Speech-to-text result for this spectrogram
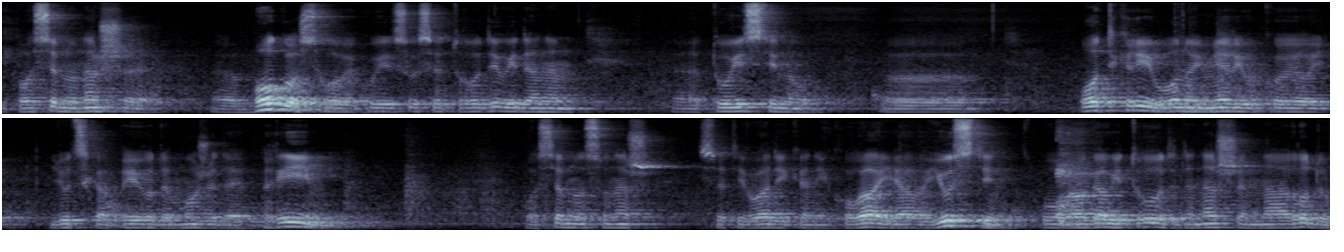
i posebno naše e, bogoslove koji su se trudili da nam tu istinu otkriju u onoj mjeri u kojoj ljudska priroda može da je primi. Posebno su naš sveti vladika Nikolaj i Ava Justin ulagali trud da našem narodu,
